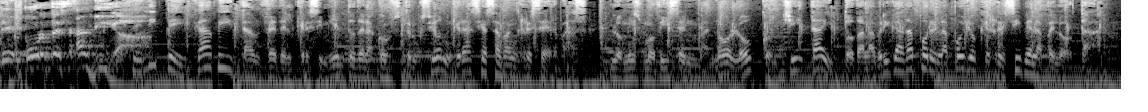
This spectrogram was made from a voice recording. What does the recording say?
Deportes al Día. Felipe y Gaby dan fe del crecimiento de la construcción gracias a Banreservas. Lo mismo dicen Manolo, Conchita y toda la brigada por el apoyo que recibe la pelota.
